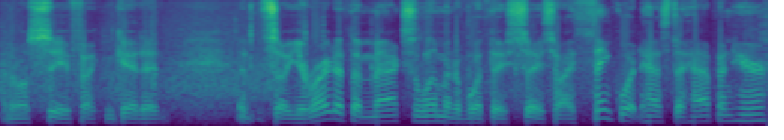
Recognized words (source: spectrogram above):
And we'll see if I can get it so you're right at the max limit of what they say. So I think what has to happen here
